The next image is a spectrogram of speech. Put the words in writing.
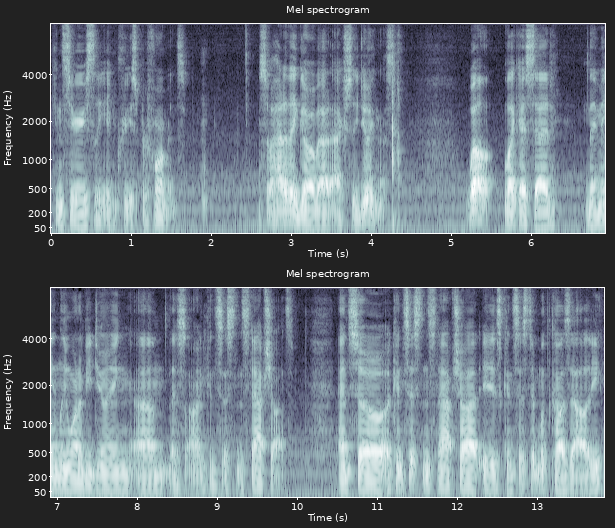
can seriously increase performance. So how do they go about actually doing this? Well, like I said, they mainly want to be doing um, this on consistent snapshots. And so a consistent snapshot is consistent with causality,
